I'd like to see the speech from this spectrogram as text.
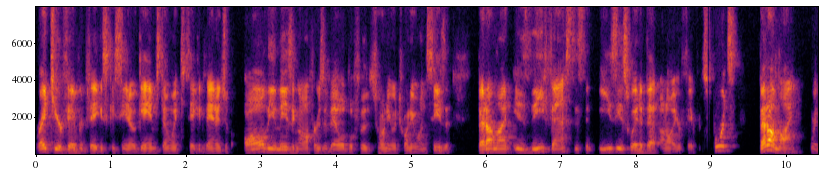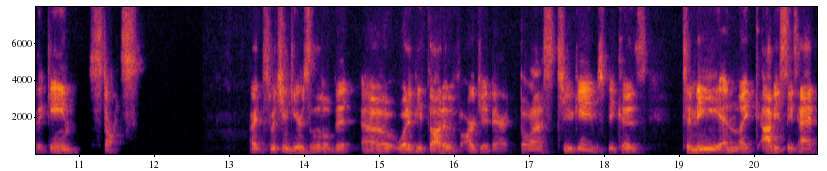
Right to your favorite Vegas casino games. Don't wait to take advantage of all the amazing offers available for the 2021 season. BetOnline is the fastest and easiest way to bet on all your favorite sports. BetOnline, where the game starts. All right, switching gears a little bit. Uh, what have you thought of RJ Barrett the last two games? Because to me, and like obviously he's had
